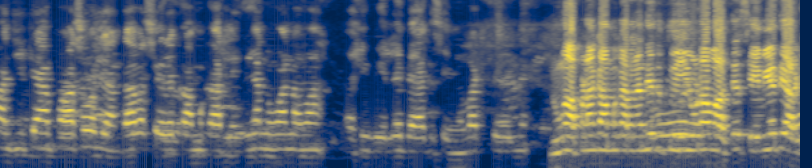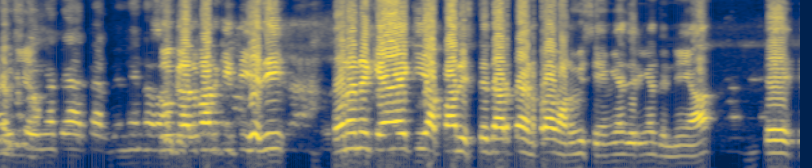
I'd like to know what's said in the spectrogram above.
ਹਾਂਜੀ ਟਾਈਮ ਪਾਸ ਹੋ ਜਾਂਦਾ ਵਾ ਸਵੇਰੇ ਕੰਮ ਕਰ ਲੈਂਦੀਆਂ ਨਵਾਂ ਨਵਾਂ ਅਸੀਂ ਵੇਲੇ ਬੈਗ ਸੇਵੀਆਂ ਵੱਟਦੇ ਰਹਿੰਦੇ ਨੂੰ ਆਪਣਾ ਕੰਮ ਕਰ ਲੈਂਦੇ ਤੇ ਤੁਸੀਂ ਉਹਨਾਂ ਵਾਸਤੇ ਸੇਵੀਆਂ ਤਿਆਰ ਕਰਦੀਆਂ। ਸੇਵੀਆਂ ਤਿਆਰ ਕਰ ਦਿੰਦੇ ਨੇ ਸੋ ਗੱਲਬਾਤ ਕੀਤੀ ਹੈ ਜੀ। ਉਹਨਾਂ ਨੇ ਕਿਹਾ ਹੈ ਕਿ ਆਪਾਂ ਰਿਸ਼ਤੇਦਾਰ ਭੈਣ ਭਰਾਵਾਂ ਨੂੰ ਵੀ ਸੇਵੀਆਂ ਜਿਹੜੀਆਂ ਦਿੰਨੇ ਆ ਤੇ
